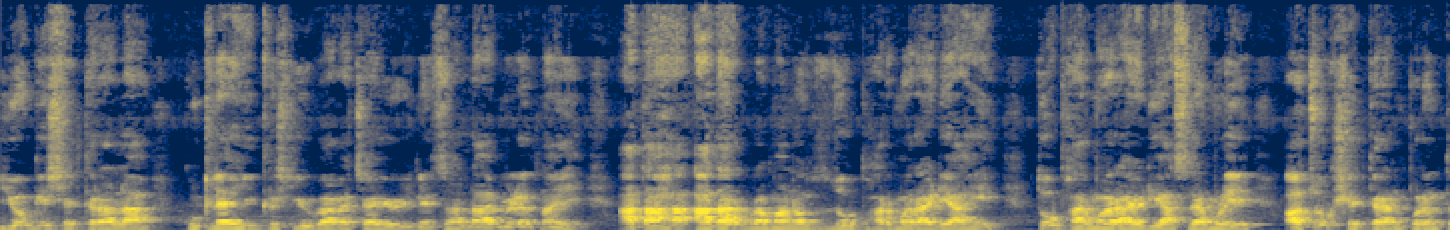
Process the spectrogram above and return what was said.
योग्य शेतकऱ्याला कुठल्याही कृषी विभागाच्या योजनेचा लाभ मिळत नाही. आता हा आधार प्रमाण जो फार्मर आय डी आहे तो फार्मर आय डी असल्यामुळे अचूक शेतकऱ्यांपर्यंत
